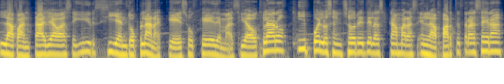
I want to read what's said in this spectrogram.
la pantalla va a seguir siendo plana, que eso quede demasiado claro. Y pues los sensores de las cámaras en la parte trasera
